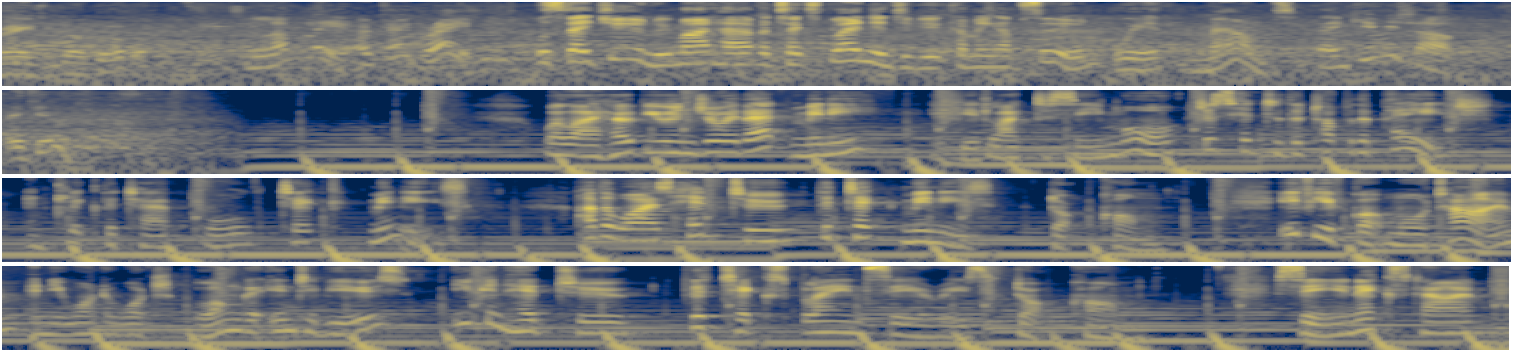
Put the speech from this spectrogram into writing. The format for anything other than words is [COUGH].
ready to go global. Lovely. Okay, great. Well, stay tuned. We might have a Techsplained interview coming up soon with Mount. Thank you, Rishab. Thank you. Well, I hope you enjoy that, Mini. If you'd like to see more, just head to the top of the page and click the tab All Tech Minis. Otherwise, head to thetechminis.com. If you've got more time and you want to watch longer interviews, you can head to thetechsplainedseries.com. See you next time.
